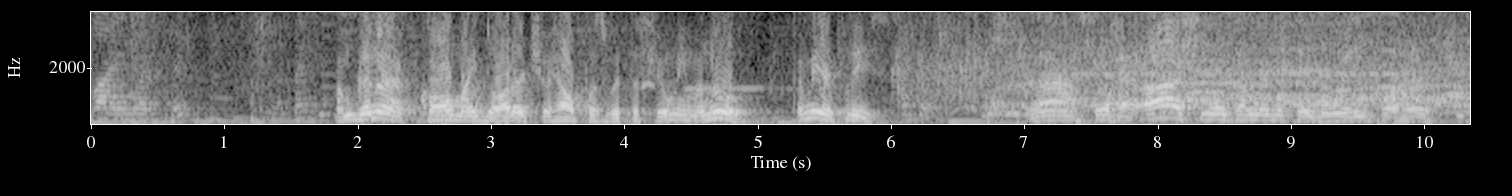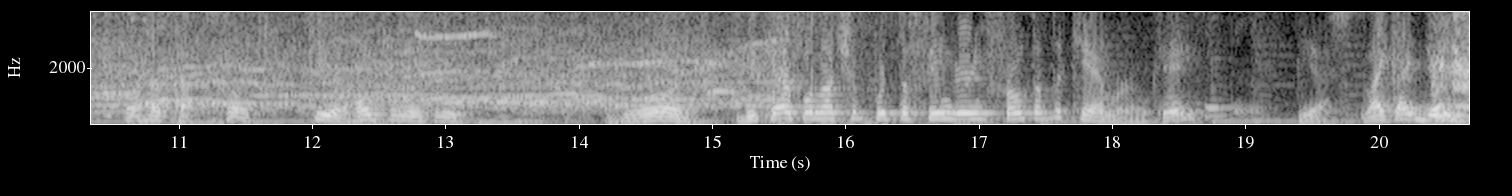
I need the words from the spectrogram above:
like this in the packet. I'm gonna call my daughter to help us with the filming. Manu, come here, please. Ah, so happy. Ah, she was under the table waiting for her for her cup. So here, hold for me, please. Good. Be careful not to put the finger in front of the camera, okay? Yes, like I did.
